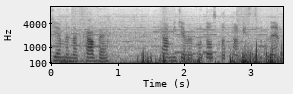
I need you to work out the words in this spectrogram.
Idziemy na kawę. Tam idziemy wodospad, tam jest cudny.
